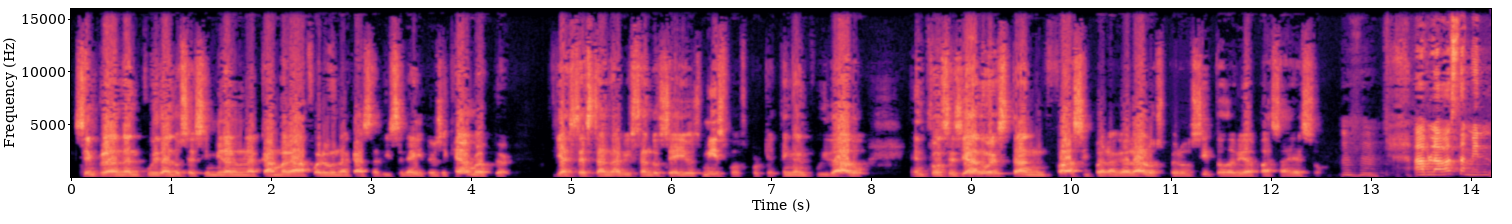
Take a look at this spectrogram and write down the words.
siempre andan cuidándose. Si miran una cámara afuera de una casa, dicen, hey, there's a camera up there. Ya se están avisándose ellos mismos porque tengan cuidado. Entonces ya no es tan fácil para agarrarlos, pero sí todavía pasa eso. Hablabas también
